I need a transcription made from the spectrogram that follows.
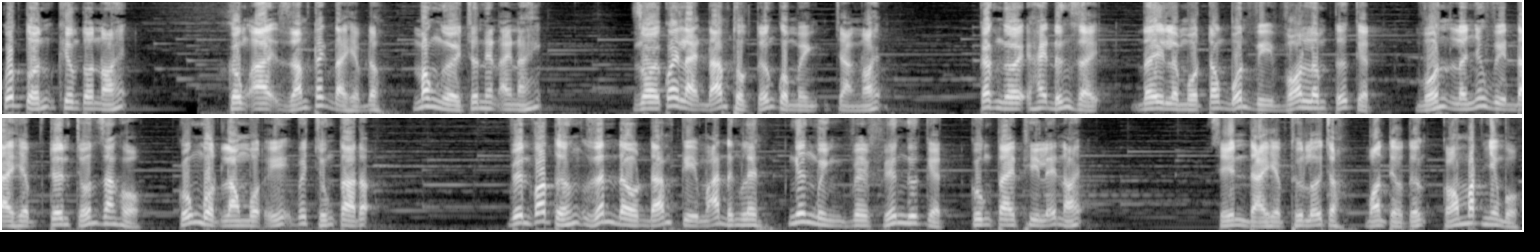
Quốc Tuấn khiêm tốn nói, không ai dám trách đại hiệp đâu, mong người cho nên ai nấy. Rồi quay lại đám thuộc tướng của mình, chàng nói, các người hãy đứng dậy, đây là một trong bốn vị võ lâm tứ kiệt, vốn là những vị đại hiệp trên trốn giang hồ, cũng một lòng một ý với chúng ta đó. Viên võ tướng dẫn đầu đám kỵ mã đứng lên, nghiêng mình về phía ngư kiệt, cung tay thi lễ nói. Xin đại hiệp thứ lỗi cho, bọn tiểu tướng có mắt như bồ,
